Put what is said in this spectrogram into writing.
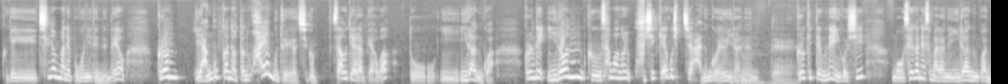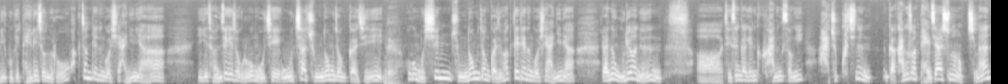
그게 7년 만에 복원이 됐는데요. 그런 양국 간의 어떤 화해 무드예요, 지금. 사우디아라비아와 또 이 이란과. 그런데 이런 그 상황을 굳이 깨고 싶지 않은 거예요, 이란은. 음, 네. 그렇기 때문에 이것이 뭐 세간에서 말하는 이란과 미국의 대리전으로 확전되는 것이 아니냐. 이게 전 세계적으로 뭐 제 5차 중동전까지 네. 혹은 뭐 신중동전까지 확대되는 것이 아니냐라는 우려는 어, 제 생각에는 그 가능성이 아주 크지는 그러니까 가능성을 배제할 수는 없지만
